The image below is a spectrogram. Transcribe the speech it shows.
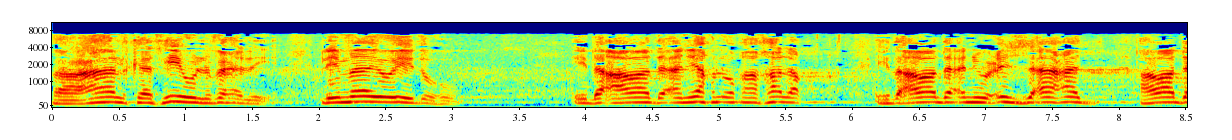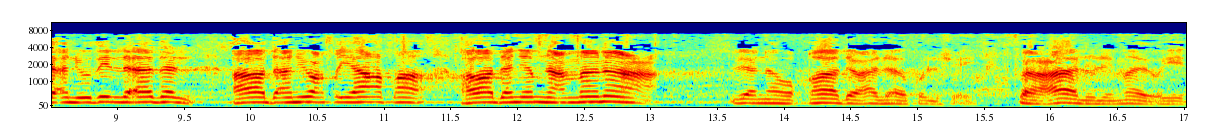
فعال كثير الفعل لما يريده. إذا أراد أن يخلق خلق إذا أراد أن يعز أعد أراد أن يذل أذل أراد أن يعطي أعطى أراد أن يمنع منع لأنه قادر على كل شيء فعال لما يريد.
